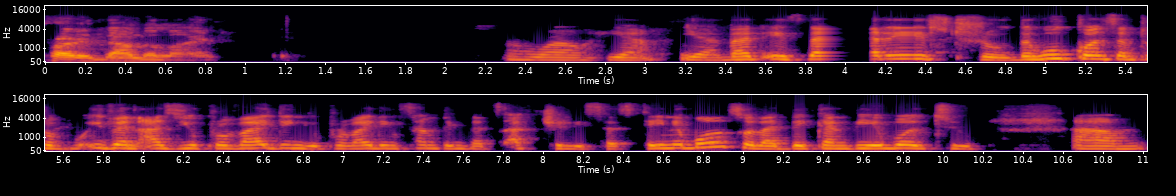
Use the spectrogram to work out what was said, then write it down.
product down the line. Wow. Yeah. Yeah. That is that, that is true. The whole concept of even as you're providing, you're providing something that's actually sustainable so that they can be able to um,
